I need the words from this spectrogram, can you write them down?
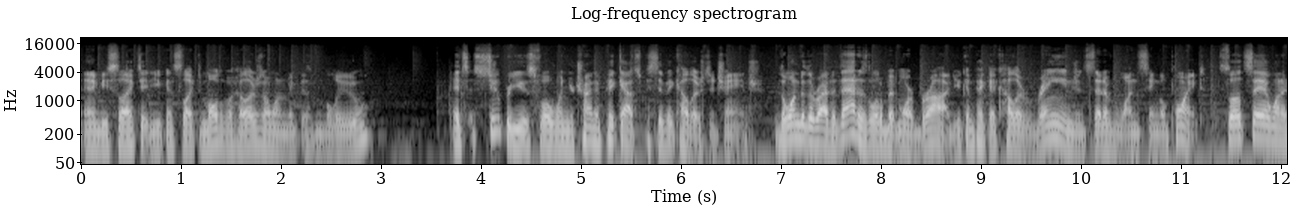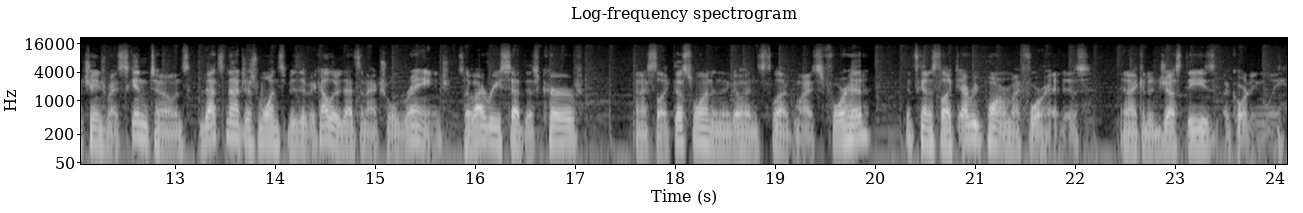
And if you select it, you can select multiple colors. I want to make this blue. It's super useful when you're trying to pick out specific colors to change. The one to the right of that is a little bit more broad. You can pick a color range instead of one single point. So let's say I want to change my skin tones. That's not just one specific color, that's an actual range. So if I reset this curve and I select this one and then go ahead and select my forehead, it's going to select every point where my forehead is. And I can adjust these accordingly.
